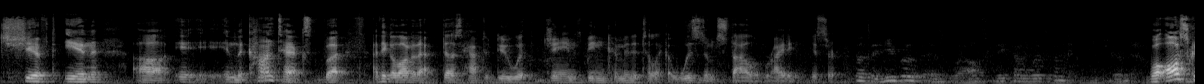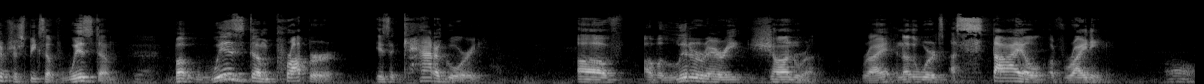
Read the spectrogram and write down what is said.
shift in uh, in, the context, but I think a lot of that does have to do with James being committed to like a wisdom style of writing. Yes, sir. Does the Hebrews as well speak on wisdom? Sure. Well, all Scripture speaks of wisdom, yeah. but wisdom proper is a category of of a literary genre, right? In other words, a style of writing, oh.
